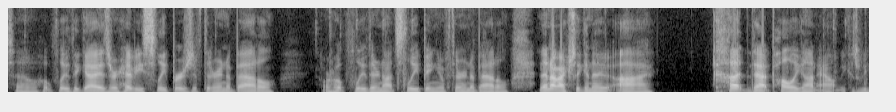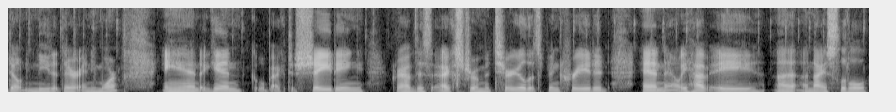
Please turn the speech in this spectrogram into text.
So hopefully the guys are heavy sleepers if they're in a battle, or hopefully they're not sleeping if they're in a battle. And then I'm actually going to uh, cut that polygon out because we don't need it there anymore. And again, go back to shading, grab this extra material that's been created, and now we have a, a, a nice little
